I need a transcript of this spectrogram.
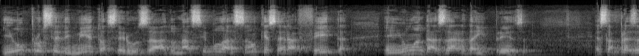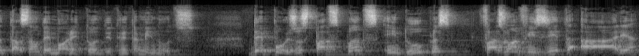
e o procedimento a ser usado na simulação que será feita em uma das áreas da empresa. Essa apresentação demora em torno de 30 minutos. Depois, os participantes em duplas fazem uma visita à área,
